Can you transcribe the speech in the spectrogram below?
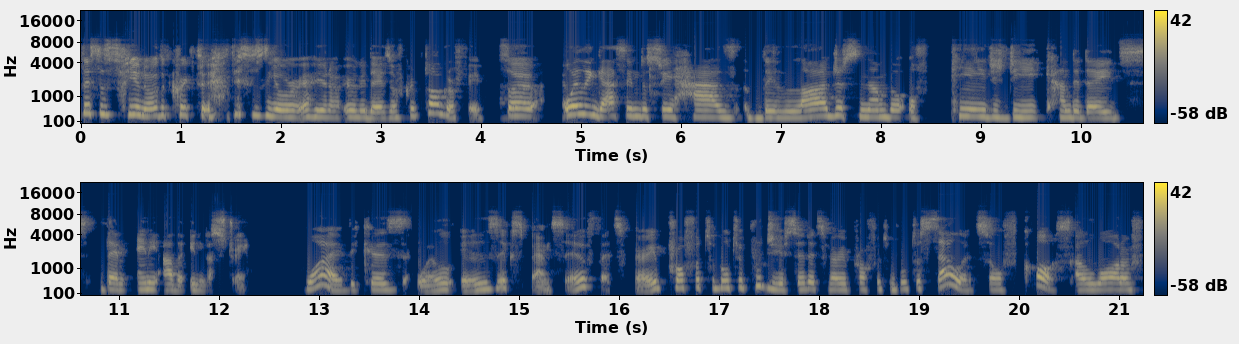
this is, you know, the crypto, this is your, you know, early days of cryptography. So oil and gas industry has the largest number of PhD candidates than any other industry. Why? Because oil is expensive. It's very profitable to produce it. It's very profitable to sell it. So of course, a lot of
